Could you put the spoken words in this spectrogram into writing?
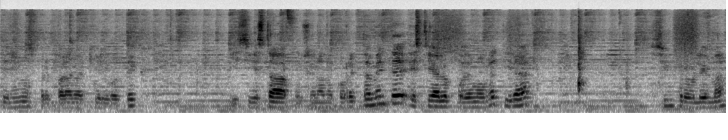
Tenemos preparado aquí el Gotec. Y si estaba funcionando correctamente, este ya lo podemos retirar sin problema.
